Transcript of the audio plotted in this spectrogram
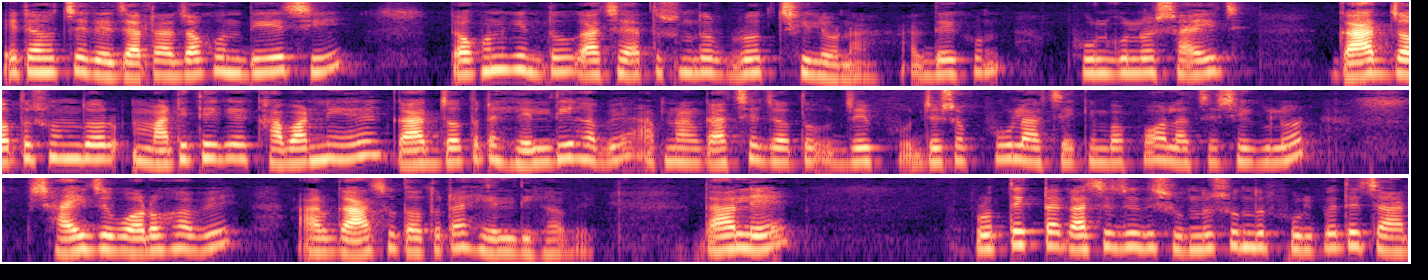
এটা হচ্ছে রেজাল্ট আর যখন দিয়েছি, তখন কিন্তু গাছে এত সুন্দর গ্রোথ ছিল না। আর দেখুন ফুলগুলোর সাইজ গাছ যত সুন্দর মাটি থেকে খাবার নিয়ে গাছ যতটা হেলদি হবে, আপনার গাছে যত যে যেসব ফুল আছে কিংবা ফল আছে, সেগুলোর সাইজও বড় হবে আর গাছও ততটা হেলদি হবে। তাহলে প্রত্যেকটা গাছে যদি সুন্দর সুন্দর ফুল পেতে চান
